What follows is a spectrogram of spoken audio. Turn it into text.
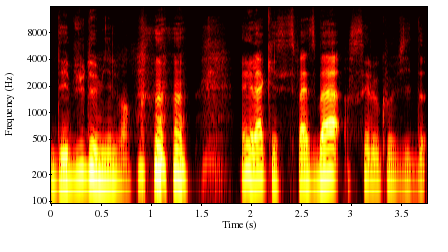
début 2020. et là, qu'est-ce qui se passe? Bah, c'est le Covid.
